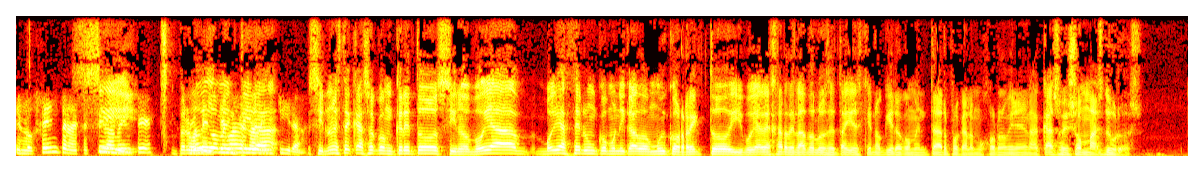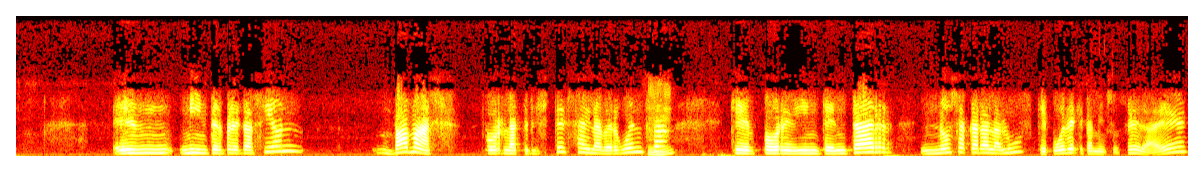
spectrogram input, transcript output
que lo centran efectivamente sí, pero no digo mentira, sino en este caso concreto, sino voy a voy a hacer un comunicado muy correcto y voy a dejar de lado los detalles que no quiero comentar porque a lo mejor no vienen al caso y son más duros. En mi interpretación va más por la tristeza y la vergüenza que por intentar no sacar a la luz, que puede que también suceda, ¿eh?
